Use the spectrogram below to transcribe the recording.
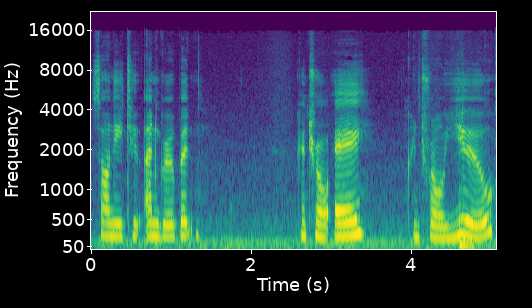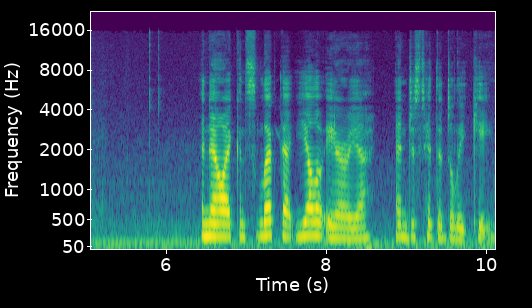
so I'll need to ungroup it. Control A, Control U, and now I can select that yellow area and just hit the delete key.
